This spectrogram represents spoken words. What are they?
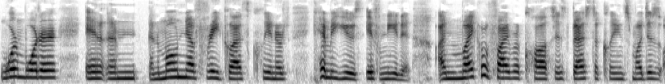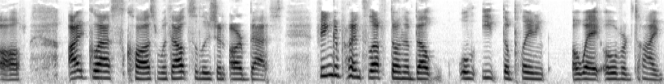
Warm water and, and ammonia-free glass cleaners can be used if needed. A microfiber cloth is best to clean smudges off. Eyeglass cloths without solution are best. Fingerprints left on the belt will eat the plating away over time.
